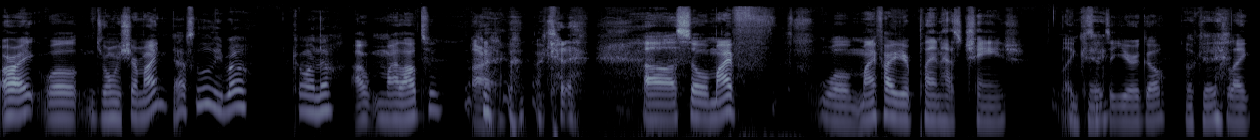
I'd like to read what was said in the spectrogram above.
All right. Well, do you want me to share mine? Absolutely, bro. Come on now. I, am I allowed to? All right. okay. Uh, so my, f- well, my five year plan has changed, like Okay. since a year ago. Okay. Like,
